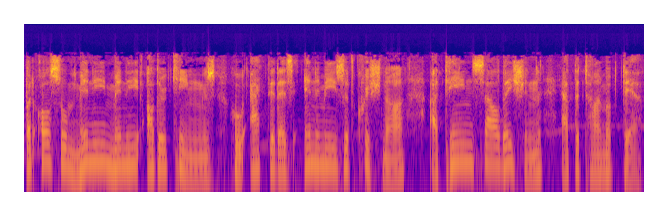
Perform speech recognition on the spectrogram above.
but also many, many other kings who acted as enemies of Krishna attained salvation at the time of death.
